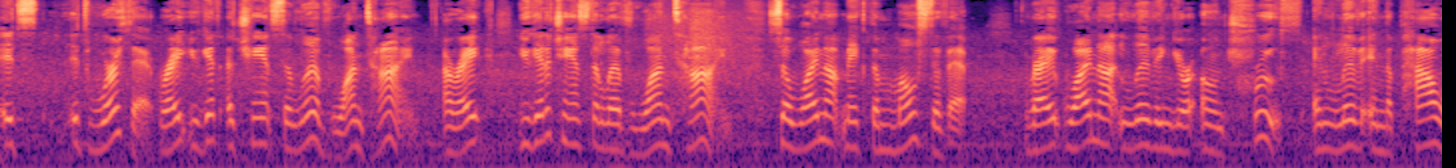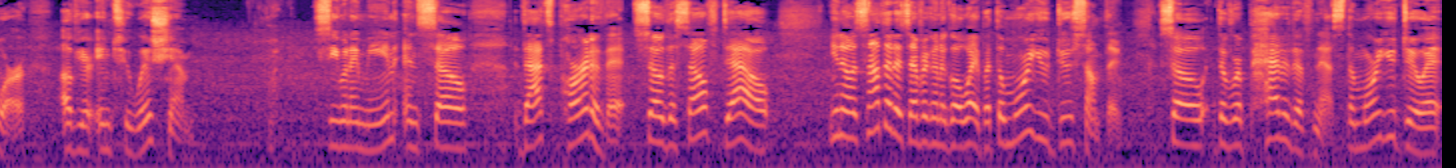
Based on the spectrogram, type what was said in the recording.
it's it's worth it, right? You get a chance to live one time. All right. You get a chance to live one time. So why not make the most of it? Right? Why not living your own truth and live in the power of your intuition? See what I mean? And so that's part of it. So the self doubt, you know, it's not that it's ever going to go away, but the more you do something, so the repetitiveness, the more you do it,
